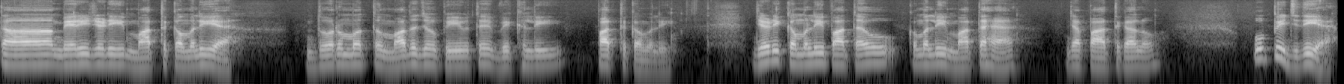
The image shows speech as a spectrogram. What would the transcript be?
ਤਾਂ ਮੇਰੀ ਜਿਹੜੀ ਮਤ ਕਮਲੀ ਹੈ, ਦੁਰਮਤ ਮਦ ਜੋ ਪੀਵ ਤੇ ਵਿਖਲੀ ਪਤ ਕਮਲੀ। ਜਿਹੜੀ ਕਮਲੀ ਪਤ ਹੈ, ਉਹ ਕਮਲੀ ਮਤ ਹੈ ਜਾਂ ਪਤ ਕਹ ਲੋ ਉਹ ਭਿੱਜਦੀ ਹੈ।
